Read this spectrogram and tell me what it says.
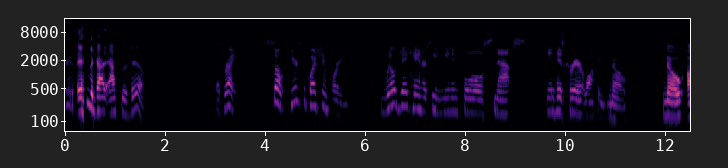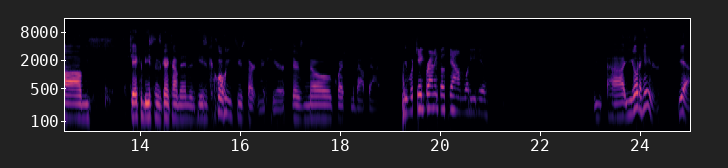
and the guy after him. That's right. So here's the question for you: Will Jake Haener see meaningful snaps in his career at Washington? No, no. Um, Jacob Eason's going to come in and he's going to start next year. There's no question about that. He would, Jake Browning goes down. What do you do? Uh, you go to Haener. Yeah.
